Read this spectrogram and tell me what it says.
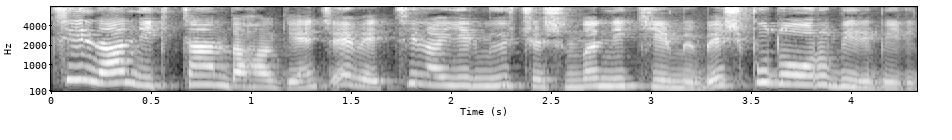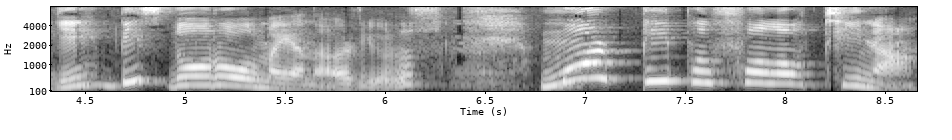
Tina Nick'ten daha genç. Evet Tina 23 yaşında, Nick 25. Bu doğru bir bilgi. Biz doğru olmayanı arıyoruz. More people follow Tina.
